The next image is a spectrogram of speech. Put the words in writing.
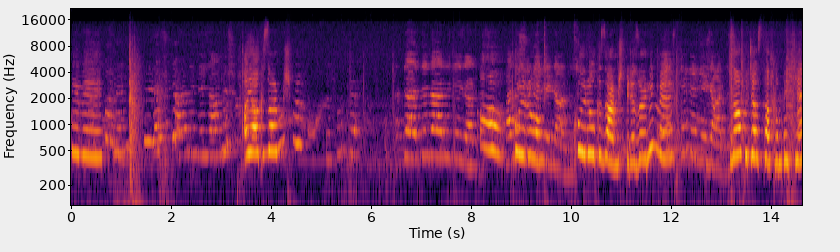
Evet. Ayağı kızarmış mı? Ah kuyruğu. Kuyruğu kızarmış biraz öyle mi? Ne yapacağız tatlım peki?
